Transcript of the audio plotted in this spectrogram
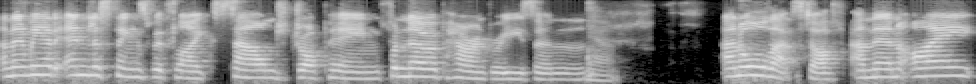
And then we had endless things with like sound dropping for no apparent reason yeah. and all that stuff. And then I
